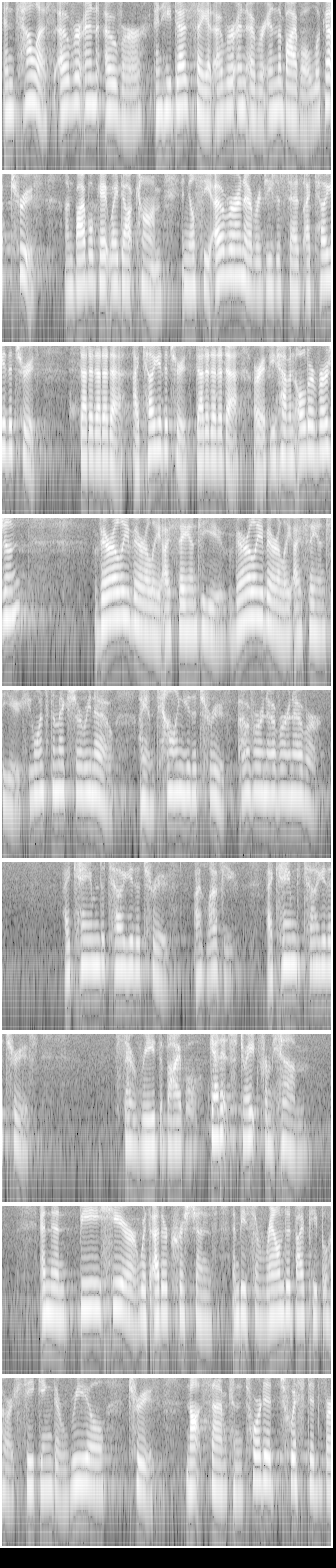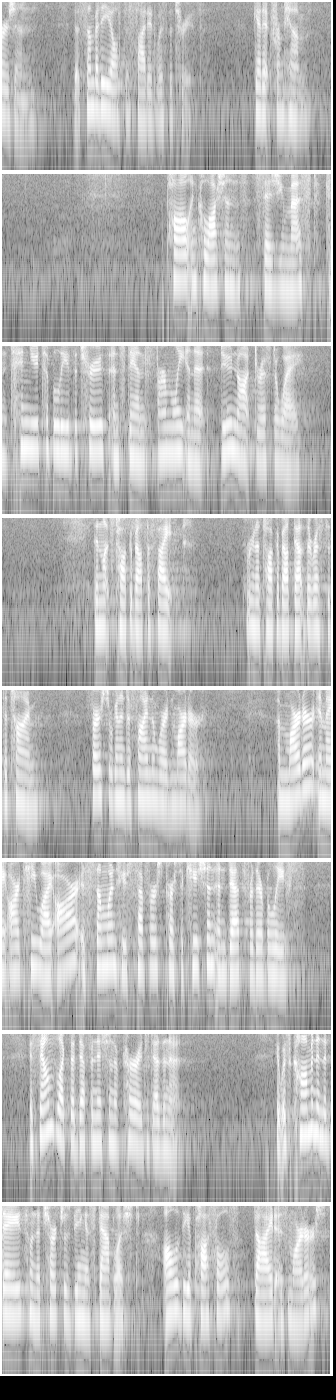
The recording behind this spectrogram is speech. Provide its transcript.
and tell us over and over, and he does say it over and over in the Bible. Look up truth on BibleGateway.com, and you'll see over and over Jesus says, I tell you the truth, da da da da da. I tell you the truth, da da da da da. Or if you have an older version, Verily, verily, I say unto you, verily, verily, I say unto you. He wants to make sure we know I am telling you the truth over and over and over. I came to tell you the truth. I love you. I came to tell you the truth. So read the Bible, get it straight from Him. And then be here with other Christians and be surrounded by people who are seeking the real truth, not some contorted, twisted version that somebody else decided was the truth. Get it from Him. Paul in Colossians says you must continue to believe the truth and stand firmly in it. Do not drift away. Then let's talk about the fight. We're going to talk about that the rest of the time. First, we're going to define the word martyr. A martyr, M A R T Y R, is someone who suffers persecution and death for their beliefs. It sounds like the definition of courage, doesn't it? It was common in the days when the church was being established all of the apostles died as martyrs.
